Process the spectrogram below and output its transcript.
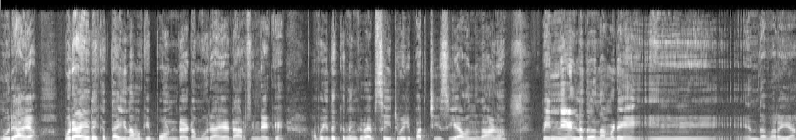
മുരായ. മുരായയുടെയൊക്കെ തൈ നമുക്കിപ്പോൾ ഉണ്ട് കേട്ടോ മുരായ ഡാർഫിന്റെയൊക്കെ അപ്പോൾ ഇതൊക്കെ നിങ്ങൾക്ക് വെബ്സൈറ്റ് വഴി പർച്ചേസ് ചെയ്യാവുന്നതാണ്. പിന്നെയുള്ളത് നമ്മുടെ എന്താ പറയുക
